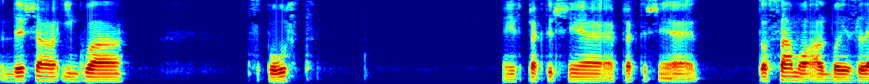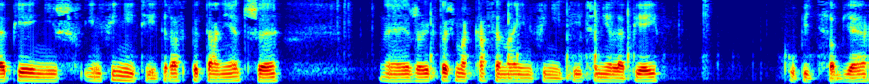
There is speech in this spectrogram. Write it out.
dysza, igła, spust jest praktycznie, praktycznie to samo albo jest lepiej niż w Infinity. Teraz pytanie, czy E, jeżeli ktoś ma kasę na Infinity, czy nie lepiej kupić sobie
